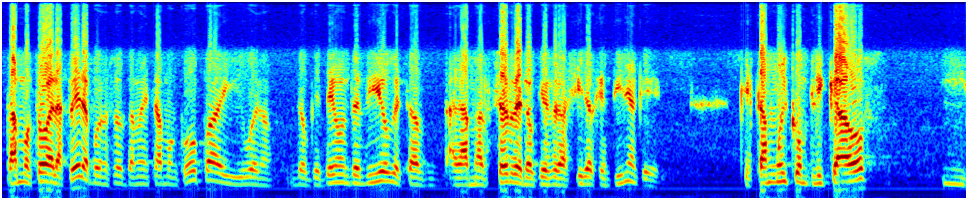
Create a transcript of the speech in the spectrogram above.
estamos todos a la espera, porque nosotros también estamos en Copa y bueno, lo que tengo entendido que está a la merced de lo que es Brasil y Argentina, que, que están muy complicados y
